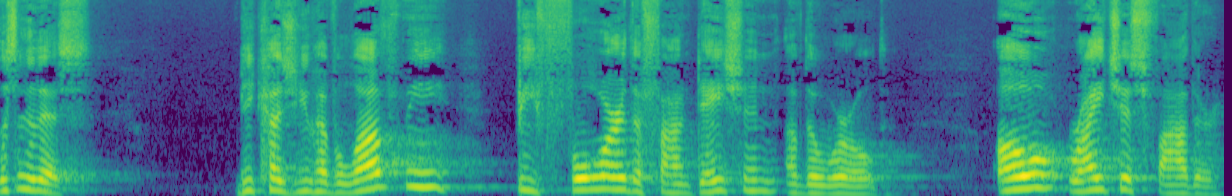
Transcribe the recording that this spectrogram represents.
Listen to this. Because you have loved me before the foundation of the world. O righteous Father,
